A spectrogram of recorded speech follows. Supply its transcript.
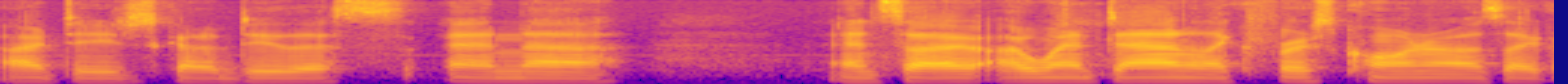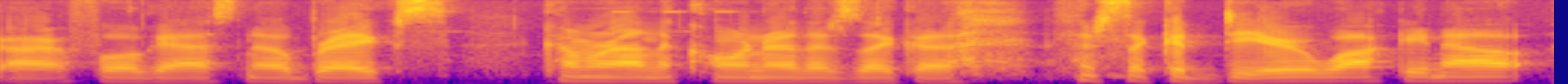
all right, dude, you just got to do this. And uh, and so I, I went down like first corner. I was like, all right, full gas, no brakes. Come around the corner. There's like a there's like a deer walking out,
